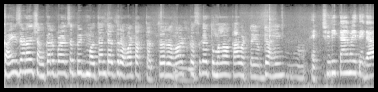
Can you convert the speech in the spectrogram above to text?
काही जण शंकरपाळ्याचं पीठ मळतात आणि त्यात रवा टाकतात. तर रवा कसं काय तुम्हाला काय वाटतं? योग्य आहे? ॲक्च्युली काय माहिती आहे का?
